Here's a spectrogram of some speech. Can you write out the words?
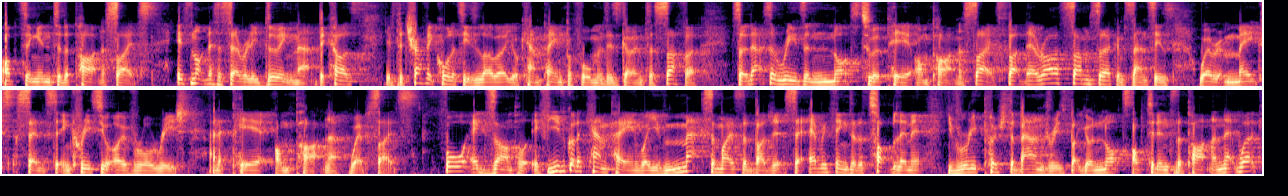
opting into the partner sites, it's not necessarily doing that because if the traffic quality is lower, your campaign performance is going to suffer. So that's a reason not to appear on partner sites. But there are some circumstances where it makes sense to increase your overall reach and appear on partner websites. For example, if you've got a campaign where you've maximized the budget, set everything to the top limit, you've really pushed the boundaries, but you're not opted into the partner network,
